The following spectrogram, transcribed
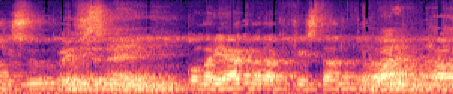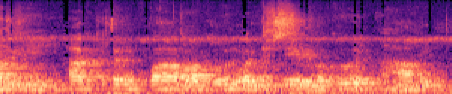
ยิสูกอมาริยากนารักคริสตันหากกระทำปอบเดวคุณมาเรามันสิมบคืนอาเมน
